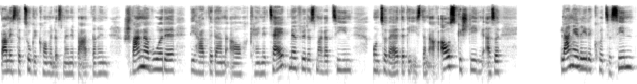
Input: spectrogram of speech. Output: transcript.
Dann ist dazu gekommen, dass meine Partnerin schwanger wurde. Die hatte dann auch keine Zeit mehr für das Magazin und so weiter. Die ist dann auch ausgestiegen. Also lange Rede, kurzer Sinn.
